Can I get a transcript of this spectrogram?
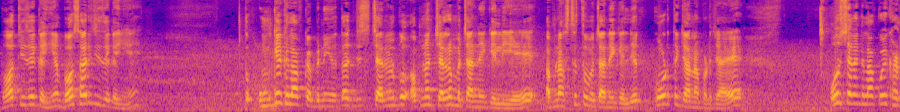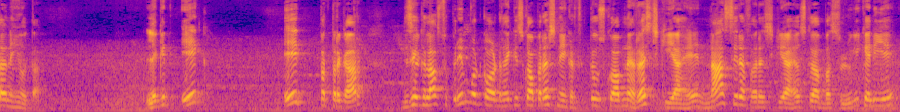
बहुत चीज़ें कही हैं, बहुत सारी चीज़ें कही हैं। तो उनके खिलाफ कभी नहीं होता, जिस चैनल को अपना चैनल बचाने के लिए, अपना अस्तित्व बचाने के लिए कोर्ट तक जाना पड़ जाए, उस चैनल के खिलाफ कोई खड़ा नहीं होता। लेकिन एक एक पत्रकार जिसके खिलाफ सुप्रीम कोर्ट का ऑर्डर है कि उसको आप अरेस्ट नहीं कर सकते, उसको आपने अरेस्ट किया है, ना सिर्फ़ अरेस्ट किया है, उसके साथ बदसलूकी करी है,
